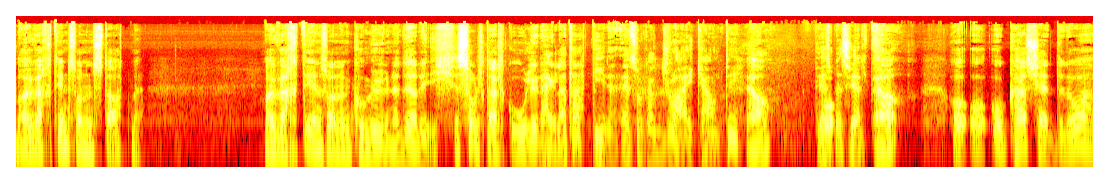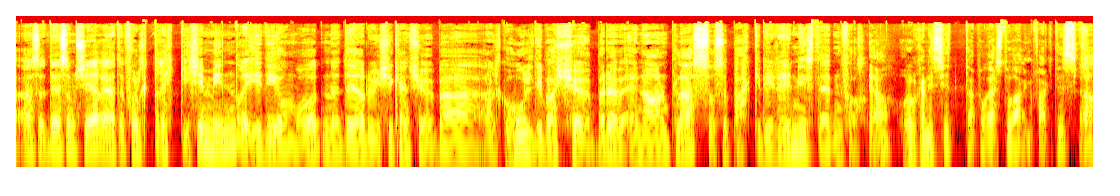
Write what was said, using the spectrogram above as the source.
Vi har jo vært i en sånn stat med. Vi har jo vært i en sånn kommune der de ikke solgte alkohol i det hele tatt. I det- et såkalt dry county. Ja. Det er spesielt. Ja. Og, og, og hva skjedde da? Altså Det som skjer er at folk drikker ikke mindre i de områdene der du ikke kan kjøpe alkohol. De bare kjøper det en annen plass, og så pakker de det inn istedenfor. Ja, og da kan de sitte på restaurant faktisk, Ja.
